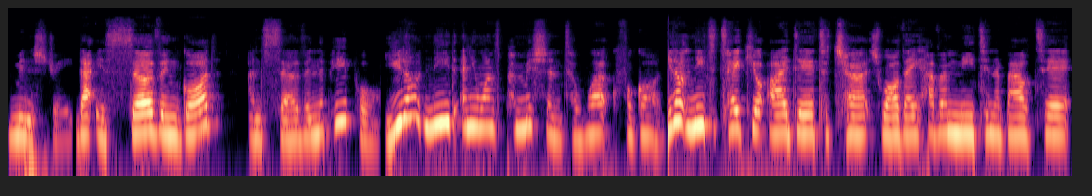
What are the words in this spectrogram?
ministry. That is serving God and serving the people. You don't need anyone's permission to work for God. You don't need to take your idea to church while they have a meeting about it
